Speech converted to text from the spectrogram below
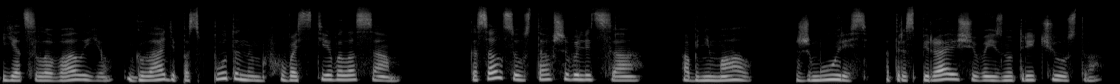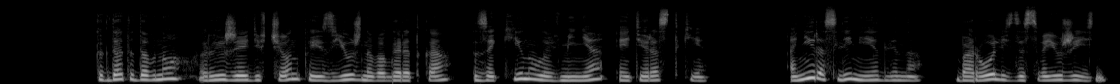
Я целовал ее, гладя по спутанным в хвосте волосам. Касался уставшего лица, обнимал, жмурясь от распирающего изнутри чувства. Когда-то давно рыжая девчонка из южного городка закинула в меня эти ростки. Они росли медленно, боролись за свою жизнь,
